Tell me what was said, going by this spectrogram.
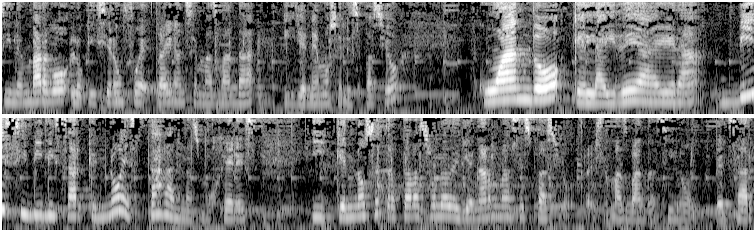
Sin embargo, lo que hicieron fue tráiganse más banda y llenemos el espacio. Cuando que la idea era visibilizar que no estaban las mujeres y que no se trataba solo de llenar más espacio, traerse más bandas, sino pensar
